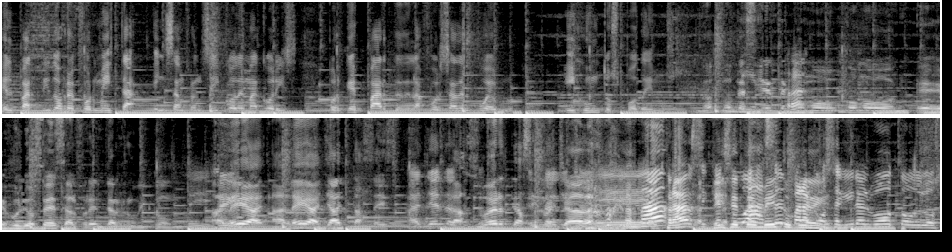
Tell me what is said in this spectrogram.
el Partido Reformista en San Francisco de Macorís porque es parte de la Fuerza del Pueblo y Juntos Podemos. No, no te sientes como, como eh, Julio César frente al Rubicón. Alea, alea, ya está César. La suerte ha sido echada. Eh, Francis, ¿qué Dice tú vas a hacer para conseguir el voto de los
